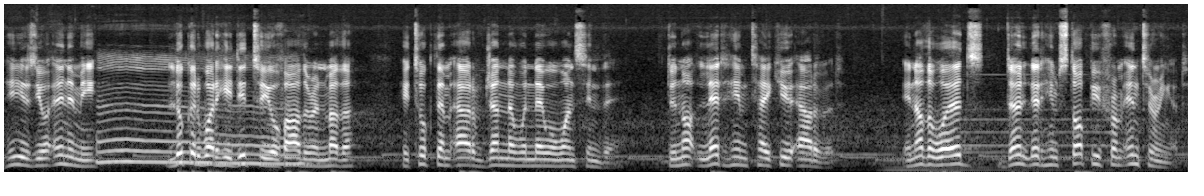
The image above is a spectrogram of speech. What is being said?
he is your enemy. Look at what he did to your father and mother. He took them out of Jannah when they were once in there. Do not let him take you out of it. In other words, don't let him stop you from entering it.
